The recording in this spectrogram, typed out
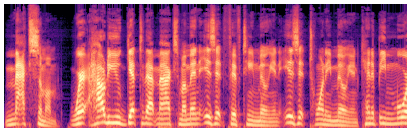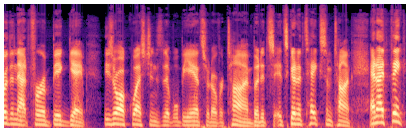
maximum? Where how do you get to that maximum and is it 15 million? Is it 20 million? Can it be more than that for a big game? These are all questions that will be answered over time, but it's it's going to take some time. And I think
